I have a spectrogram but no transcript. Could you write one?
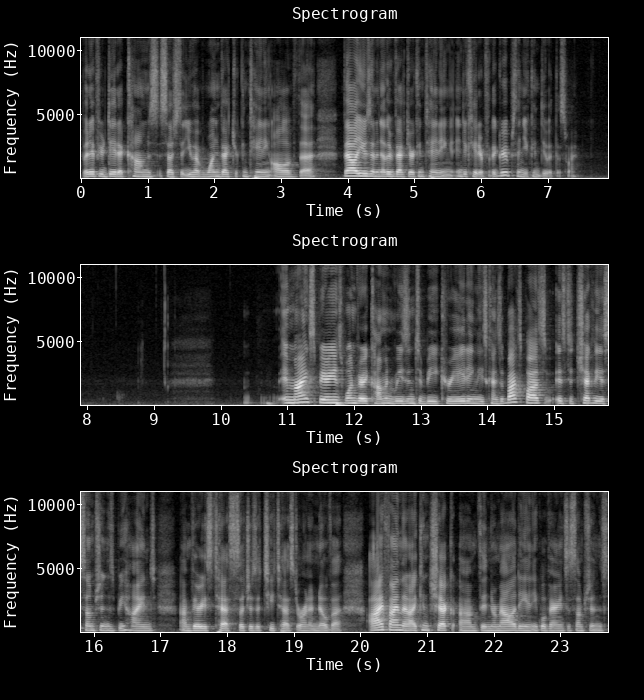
But if your data comes such that you have one vector containing all of the values and another vector containing an indicator for the groups, then you can do it this way. In my experience, one very common reason to be creating these kinds of box plots is to check the assumptions behind um, various tests, such as a t-test or an ANOVA. I find that I can check um, the normality and equal variance assumptions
